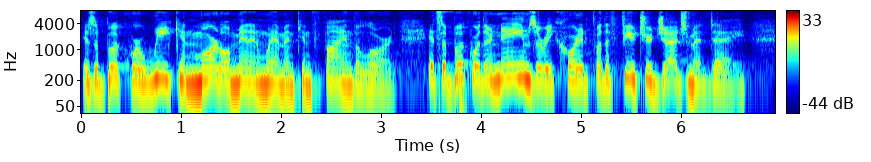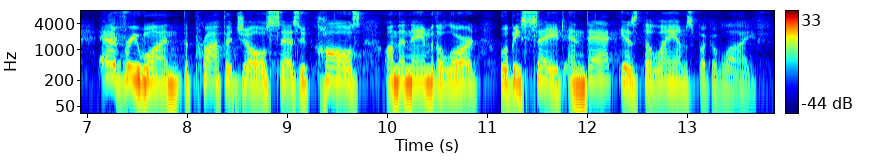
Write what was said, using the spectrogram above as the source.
is a book where weak and mortal men and women can find the Lord. It's a book where their names are recorded for the future judgment day. Everyone, the prophet Joel says, who calls on the name of the Lord will be saved, and that is the Lamb's book of life.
